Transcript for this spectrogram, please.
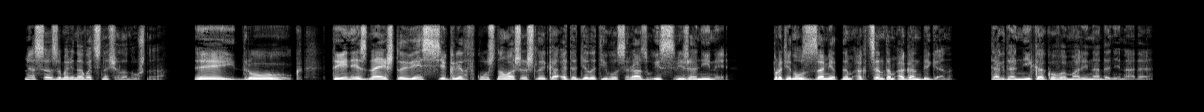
Мясо замариновать сначала нужно. — Эй, друг, ты не знаешь, что весь секрет вкусного шашлыка — это делать его сразу из свежанины? — протянул с заметным акцентом Аганбеган. — Тогда никакого маринада не надо.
